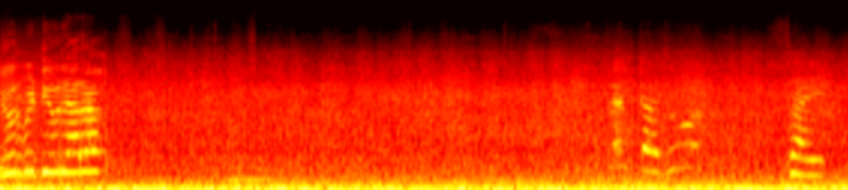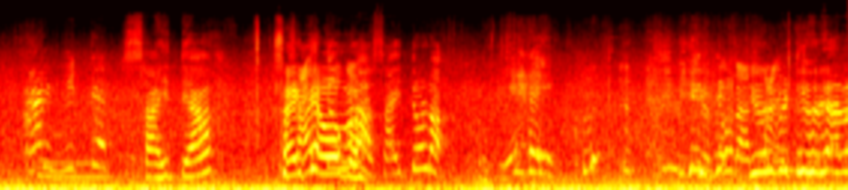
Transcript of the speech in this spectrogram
ಇವ್ರು ಬಿಟ್ಟು ಇವ್ರು ಯಾರ ಸಾಹಿತ್ಯ ಸಾಹಿತ್ಯ ಹೋಗು. ಓಡ, ಸಾಹಿತ್ಯ ಓಡ ಇವ್ರು ಬಿಟ್ಟು ಇವ್ರು ಯಾರ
